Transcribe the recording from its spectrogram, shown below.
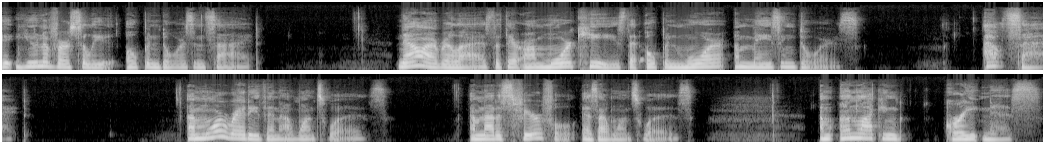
It universally opened doors inside. Now I realize that there are more keys that open more amazing doors outside. I'm more ready than I once was. I'm not as fearful as I once was. I'm unlocking greatness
